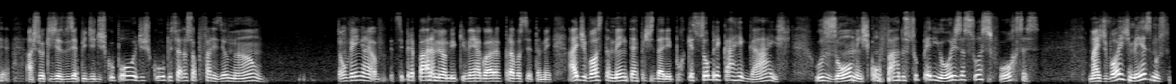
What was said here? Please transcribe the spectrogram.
Achou que Jesus ia pedir desculpa? Oh, desculpa, isso era só para o fariseu. Não, então vem, se prepara, meu amigo, que vem agora para você também. Ai de vós também interpretarei, porque sobrecarregais os homens com fardos superiores às suas forças, mas vós mesmos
